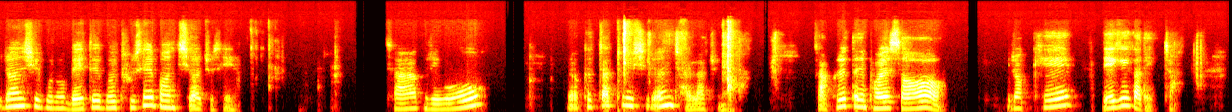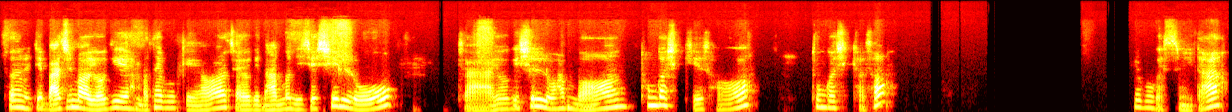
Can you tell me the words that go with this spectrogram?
이런 식으로 매듭을 두세 번 지어주세요. 자, 그리고 이렇게 짜투리 실은 잘라줍니다. 자, 그랬더니 벌써 이렇게 네 개가 됐죠. 저는 이제 마지막 여기에 한번 해볼게요. 자, 여기 남은 이제 실로 자, 여기 실로 한번 통과시켜서 통과시켜서 해보겠습니다.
